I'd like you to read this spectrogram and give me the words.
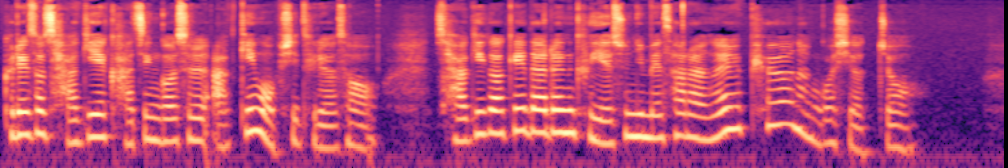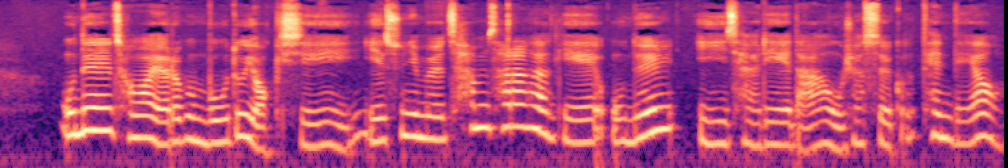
그래서 자기의 가진 것을 아낌없이 들여서 자기가 깨달은 그 예수님의 사랑을 표현한 것이었죠. 오늘 저와 여러분 모두 역시 예수님을 참 사랑하기에 오늘 이 자리에 나와 오셨을 텐데요.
